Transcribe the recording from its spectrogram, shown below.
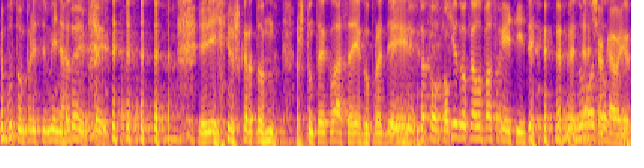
nebūtum prisiminęs. Taip, taip. ir, ir iš karto aštuntoje klasėje, jeigu pradėjai taip, taip, sakau, toks... kinų kalbą skaityti. nu, aš juokauju.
